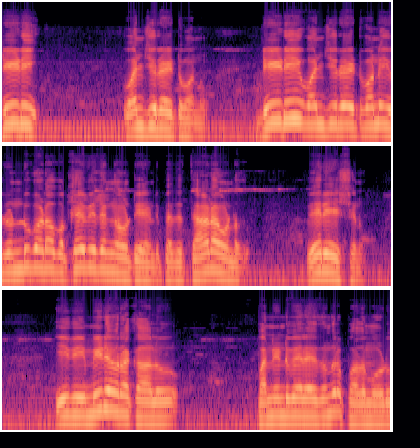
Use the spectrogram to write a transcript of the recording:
DD one zero eight one. DD one zero eight one ఈ రెండు కూడా ఒకే విధంగా ఉంటాయండి పెద్ద తేడా ఉండదు వేరియేషన్. ఇవి మీడియం రకాలు పన్నెండు వేల ఐదు వందలు పదమూడు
